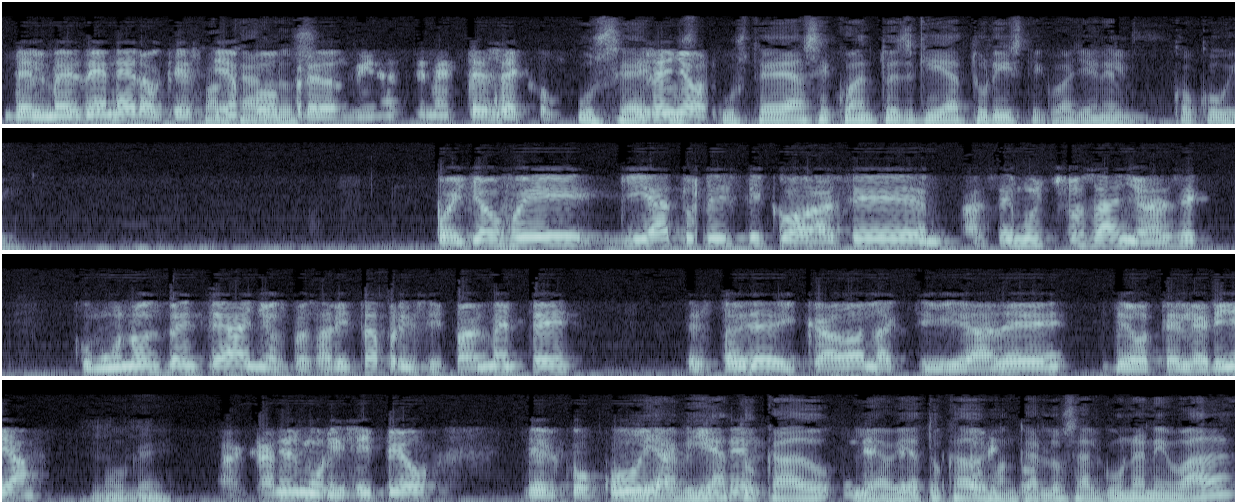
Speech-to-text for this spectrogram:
del mes de enero, que es Juan tiempo Carlos, predominantemente seco. Usted, sí, señor. ¿Usted hace cuánto es guía turístico allí en el Cocuy? Pues yo fui guía turístico hace, hace muchos años, hace como unos 20 años. Pues ahorita principalmente estoy dedicado a la actividad de, de hotelería Ok. acá en el municipio del Cocuy. ¿Le había el- tocado, en le el había tocado Juan. Carlos alguna nevada?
